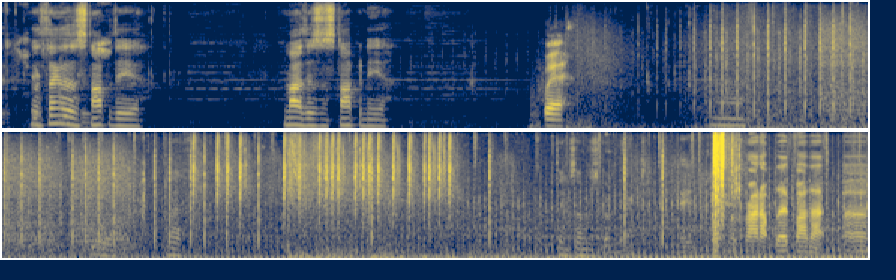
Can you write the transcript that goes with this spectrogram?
There's thing two think there's a snipers. sniper there. No, there's a sniper near. where? Uh, yeah, left. think just got wrecked. He's- he's right up there by that. Uh,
